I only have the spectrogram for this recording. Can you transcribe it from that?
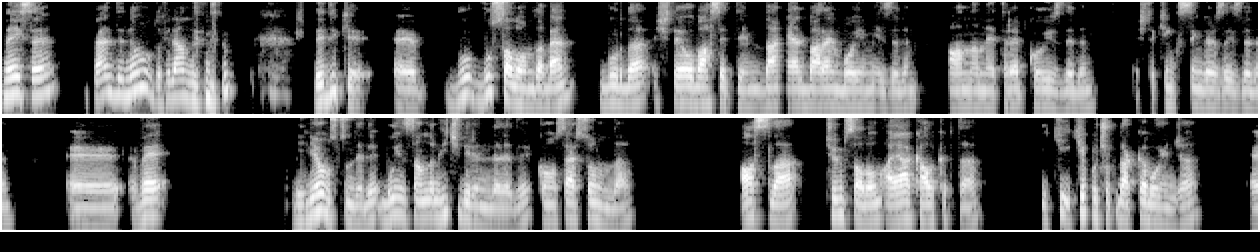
Neyse ben de ne oldu falan dedim. Dedi ki e, bu bu salonda ben burada işte o bahsettiğim Daniel Barenboim'i izledim. Anna Netrebko'yu izledim. İşte King Singers'ı izledim. E, ve biliyor musun dedi bu insanların hiçbirinde dedi konser sonunda asla tüm salon ayağa kalkıp da iki, iki buçuk dakika boyunca e,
